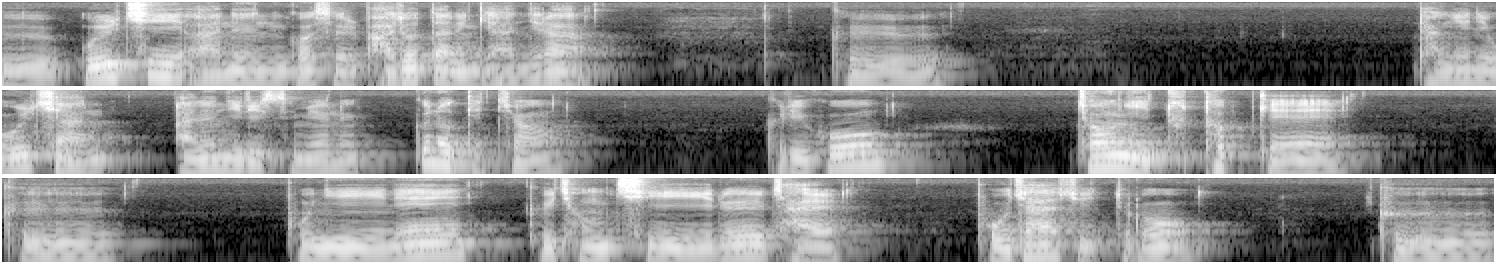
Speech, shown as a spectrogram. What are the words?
그 옳지 않은 것을 봐줬다는 게 아니라 그 당연히 옳지 않, 않은 일이 있으면 끊었겠죠. 그리고 정이 두텁게 그 본인의 그 정치를 잘 보좌할 수 있도록 그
